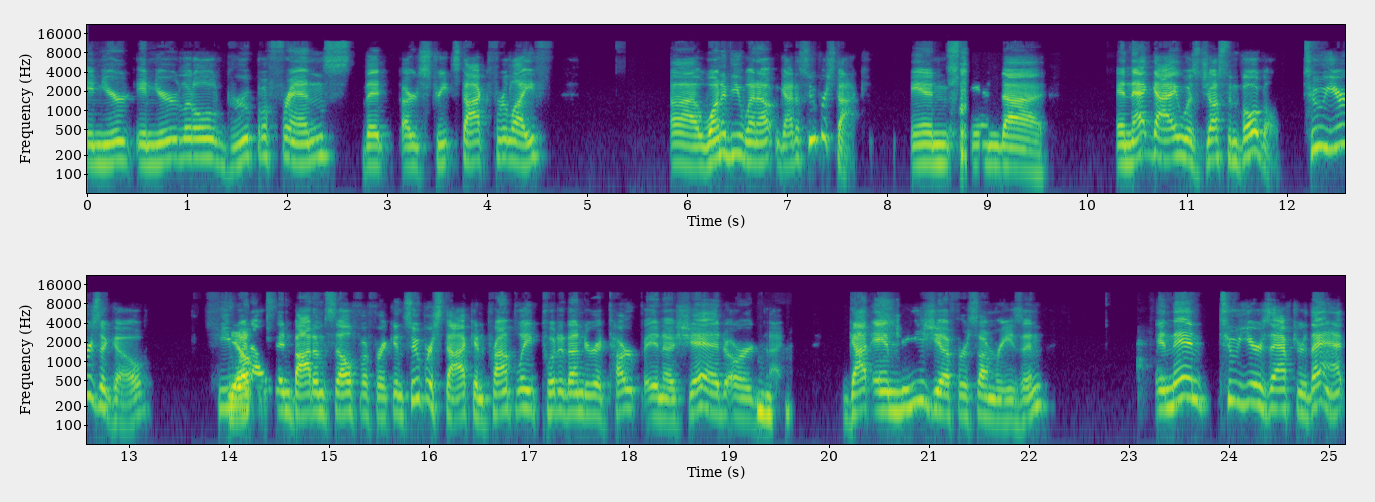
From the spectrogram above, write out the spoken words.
in your in your little group of friends that are street stock for life uh one of you went out and got a super stock. And and uh and that guy was Justin Vogel. 2 years ago he yep. went out and bought himself a freaking super stock and promptly put it under a tarp in a shed or got amnesia for some reason. And then 2 years after that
